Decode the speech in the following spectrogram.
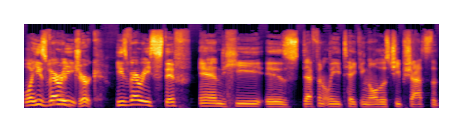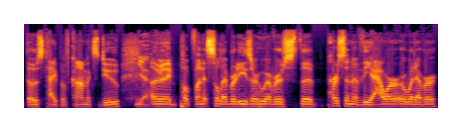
Well, he's very a jerk. He's very stiff and he is definitely taking all those cheap shots that those type of comics do. Yeah. I mean, they poke fun at celebrities or whoever's the person of the hour or whatever.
